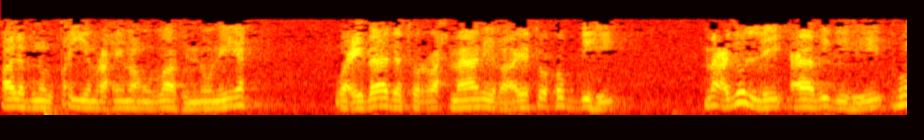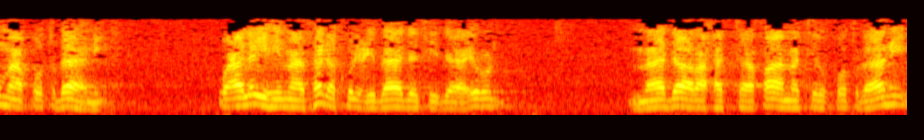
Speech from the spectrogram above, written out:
قال ابن القيم رحمه الله في النونية وعبادة الرحمن غاية حبه مع ذل عابده هما قطبان. وعليهما فلك العبادة دائر ما دار حتى قامت القطبان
